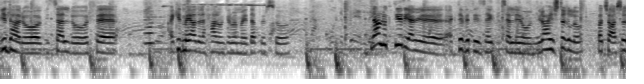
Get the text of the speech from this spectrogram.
بيظهروا بيتسلوا رفاق. أكيد ما يقعدوا لحالهم كرمال ما يدبرسوا يعملوا كثير يعني activities هيك بتسليهم يروحوا يشتغلوا فتشوا على شغل.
